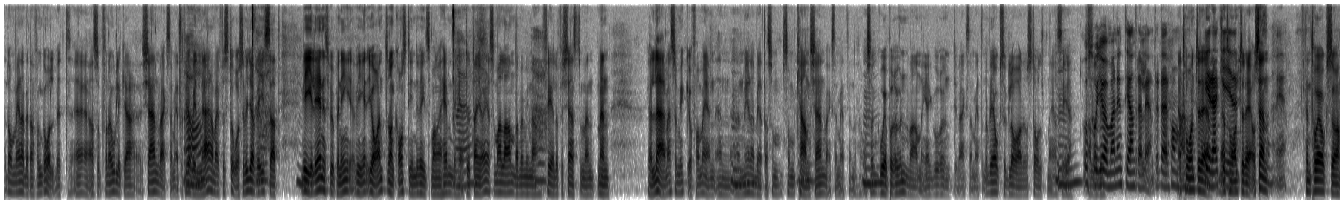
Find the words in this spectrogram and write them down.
de medarbetarna från golvet, eh, alltså från olika kärnverksamheter, för jag vill Ja. lära mig förstå. Så vill jag visa att vi i ledningsgruppen, vi, jag är inte någon konstig individ som har någon hemlighet, Nej. utan jag är som alla andra med mina fel och förtjänster. Men, men jag lär mig så mycket att få med en, en, Mm. en medarbetare som, som kan kärnverksamheten. Och så går jag på rundvandring, jag går runt i verksamheten. Då blir jag också glad och stolt när jag ser. Och så gör man inte i andra länder. Där har man Jag tror inte det. Jag tror inte det. Och sen, sen tror jag också,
